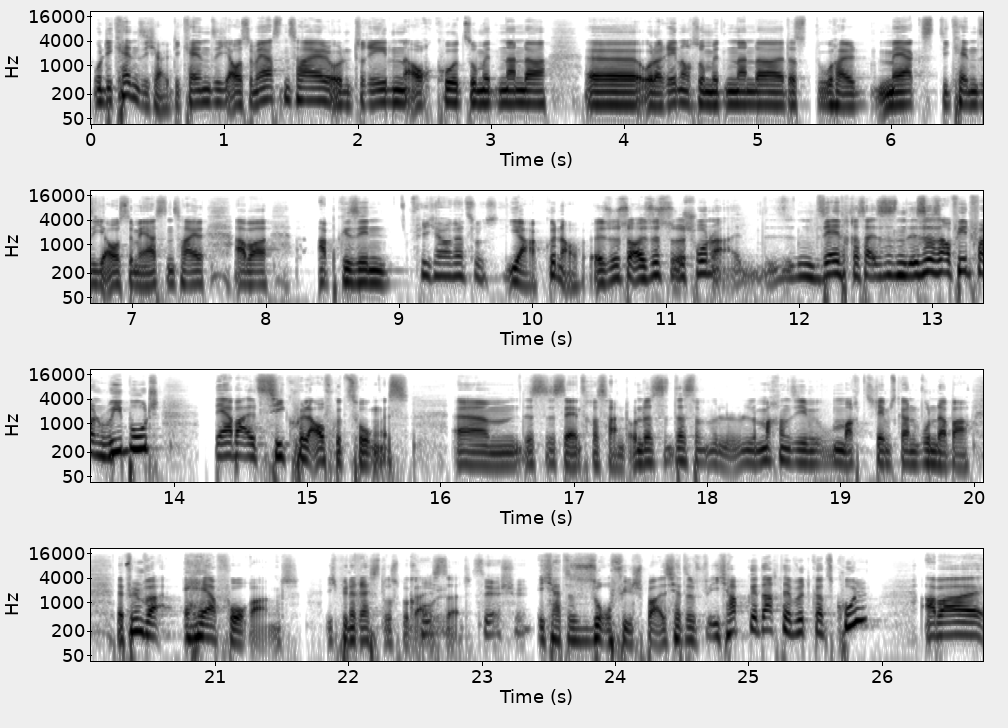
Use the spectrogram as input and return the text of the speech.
Und die kennen sich halt. Die kennen sich aus dem ersten Teil und reden auch kurz so miteinander, äh, oder reden auch so miteinander, dass du halt merkst, die kennen sich aus dem ersten Teil. Aber abgesehen Finde ich auch ganz lustig. ja, genau. Es ist, es ist schon sehr interessant. Es ist, es ist auf jeden Fall ein Reboot, der aber als Sequel aufgezogen ist. Ähm, das ist sehr interessant. Und das, das machen sie, macht James Gunn wunderbar. Der Film war hervorragend. Ich bin restlos Cool. begeistert. Sehr schön. Ich hatte so viel Spaß. Ich, hatte, ich habe gedacht, der wird ganz cool, aber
